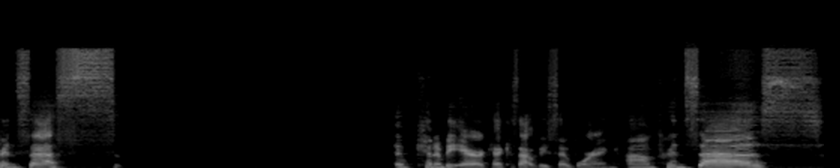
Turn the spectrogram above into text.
Princess it couldn't be erica because that would be so boring um princess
